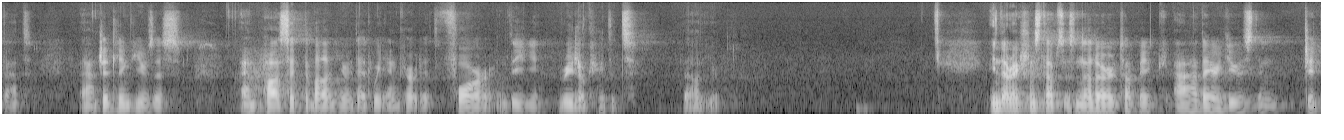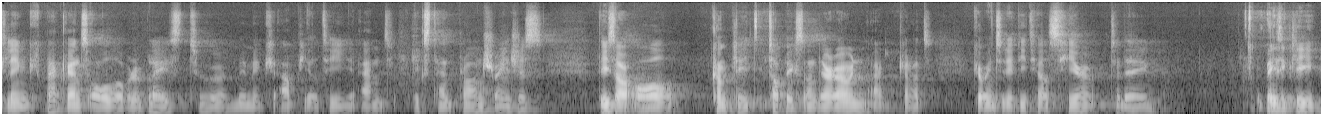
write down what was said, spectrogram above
that uh, JIT-link uses, and pass it the value that we encoded for the relocated value. Indirection stubs is another topic. Uh, they are used in JIT-Link backends all over the place to mimic PLT and extend branch ranges. These are all complete topics on their own. I cannot go into the details here today. Basically,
